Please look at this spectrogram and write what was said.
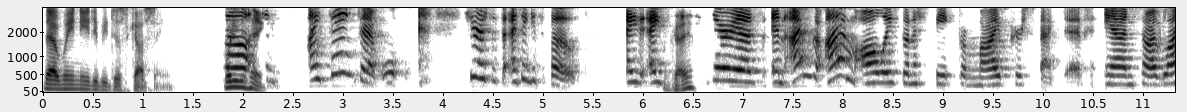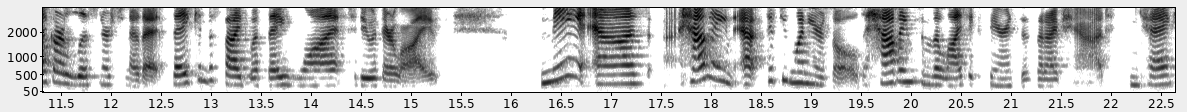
that we need to be discussing? What well, do you think? I think that well, here's the th- i think it's both I, I okay. there is, and I'm I am always going to speak from my perspective, and so I'd like our listeners to know that they can decide what they want to do with their lives. Me, as having at 51 years old, having some of the life experiences that I've had, okay,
